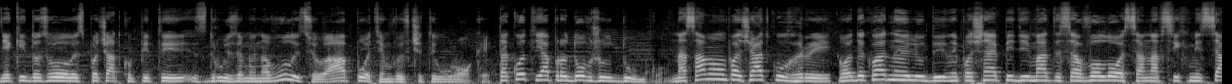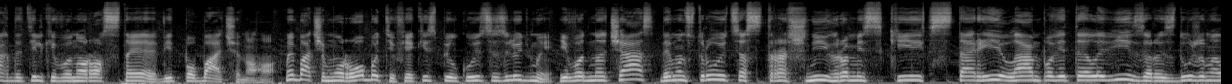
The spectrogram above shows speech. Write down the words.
якій дозволили спочатку піти з друзями на вулицю, а потім вивчити уроки. Так от я продовжую думку. На самому початку гри у адекватної людини починає підійматися волосся на всіх місцях, де тільки воно росте від побаченого. Ми бачимо роботів, які спілкуються з людьми, і водночас демонструються страшні громіські старі лампові телевізори з дуже маленькими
